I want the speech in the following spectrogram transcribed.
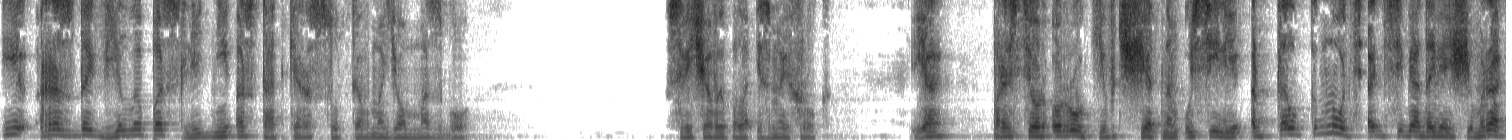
и раздавила последние остатки рассудка в моем мозгу. Свеча выпала из моих рук. Я простер руки в тщетном усилии оттолкнуть от себя давящий мрак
